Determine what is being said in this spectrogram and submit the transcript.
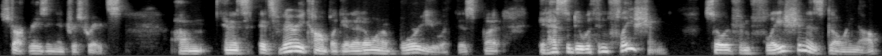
start raising interest rates. Um, and it's it's very complicated. I don't want to bore you with this, but it has to do with inflation. So if inflation is going up,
